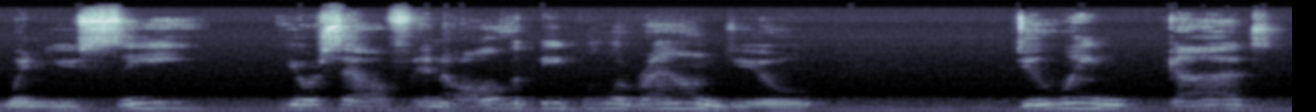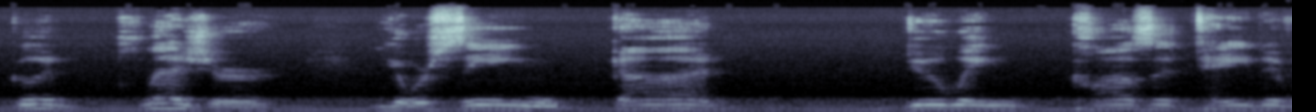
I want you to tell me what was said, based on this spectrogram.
When you see yourself and all the people around you doing God's good pleasure, you're seeing God doing causative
